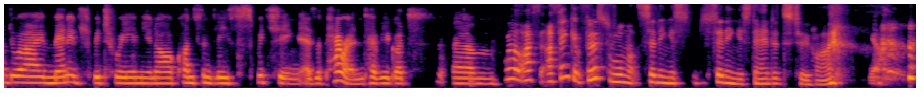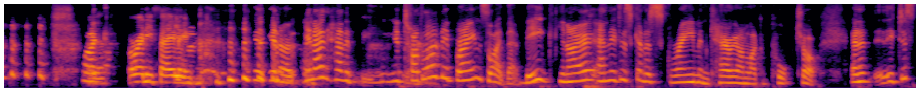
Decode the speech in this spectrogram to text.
do I manage between, you know, constantly switching as a parent? Have you got? Um, well, I, th- I think first of all, not setting your setting your standards too high. Yeah. like yeah. Already failing. you, you know, you know how the, your toddler, their brains like that big, you know, and they're just going to scream and carry on like a pork chop, and it, it just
